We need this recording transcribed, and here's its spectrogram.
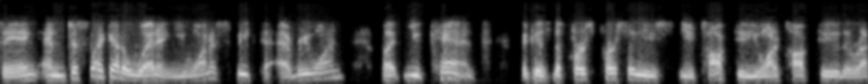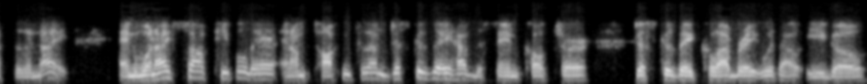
seeing. And just like at a wedding, you want to speak to everyone, but you can't because the first person you you talk to, you want to talk to the rest of the night. And when I saw people there and I'm talking to them, just because they have the same culture, just because they collaborate without ego,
